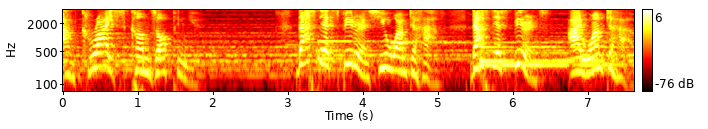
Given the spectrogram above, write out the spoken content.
and Christ comes up in you. That's the experience you want to have. That's the experience I want to have.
